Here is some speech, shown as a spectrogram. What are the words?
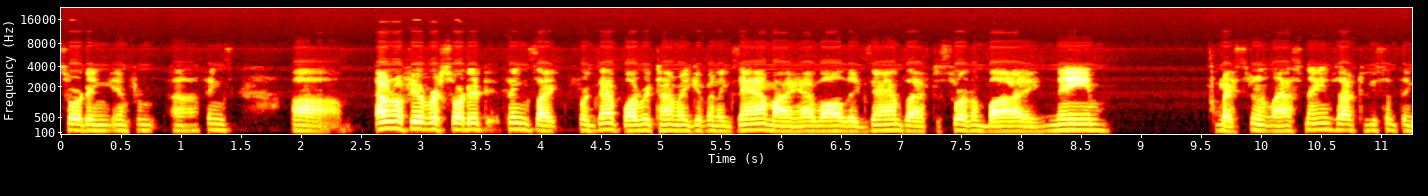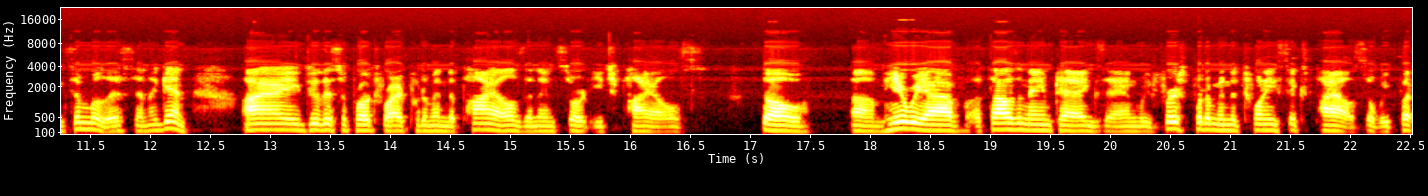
sorting uh, things. Um, I don't know if you ever sorted things like, for example, every time I give an exam, I have all the exams. I have to sort them by name, by student last names. I have to do something similar to this. And again, I do this approach where I put them into piles and then sort each piles. So um, here we have a thousand name tags, and we first put them into 26 piles. So we put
